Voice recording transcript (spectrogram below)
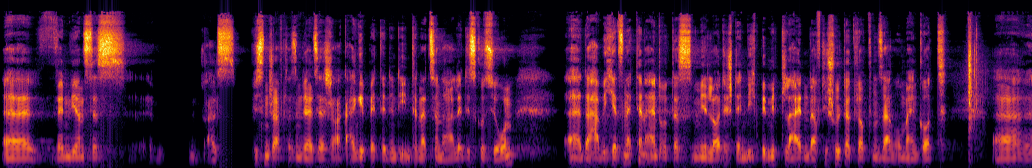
äh, wenn wir uns das äh, als Wissenschaftler sind wir halt sehr stark eingebettet in die internationale Diskussion, äh, da habe ich jetzt nicht den Eindruck, dass mir Leute ständig bemitleidend auf die Schulter klopfen und sagen, oh mein Gott, äh,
